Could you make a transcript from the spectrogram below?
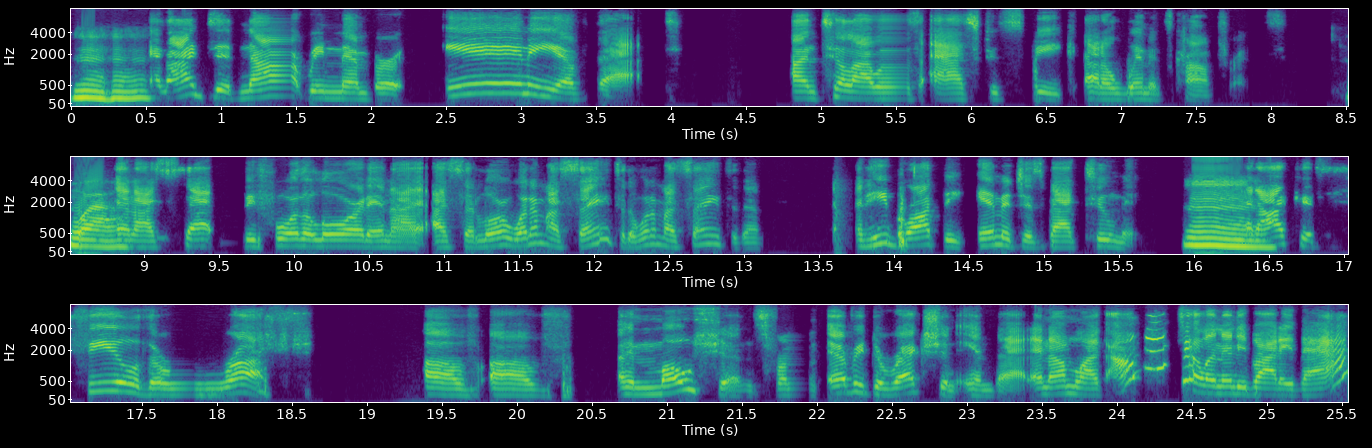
Mm-hmm. And I did not remember any of that until I was asked to speak at a women's conference. Wow. And I sat before the Lord and I, I said, Lord, what am I saying to them? What am I saying to them? And He brought the images back to me. Mm. And I could feel the rush of, of emotions from every direction in that. And I'm like, I'm not telling anybody that.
